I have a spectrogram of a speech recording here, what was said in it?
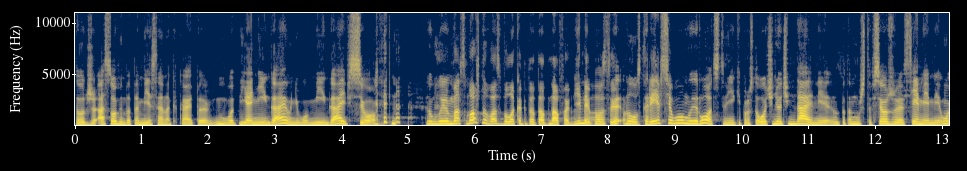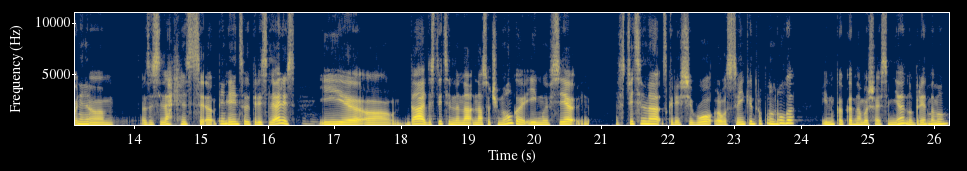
Тот же, особенно там, если она какая-то, ну вот я не Игай, у него Ми Игай, все. Ну, вы, возможно, у вас была когда-то одна фамилия. А, ну, скорее всего, мы родственники, просто очень-очень дальние, ну, потому что все же семьями mm-hmm. э, заселялись, mm-hmm. переселялись. Mm-hmm. И э, да, действительно, на, нас очень много, и мы все действительно, скорее всего, родственники друг у друга. И мы как одна большая семья, но при этом mm-hmm.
